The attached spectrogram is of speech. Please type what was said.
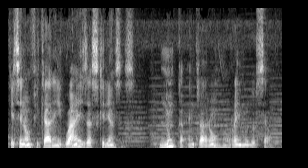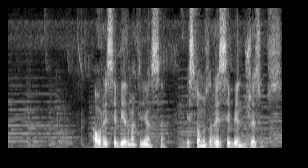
que, se não ficarem iguais às crianças, nunca entrarão no reino do céu. Ao receber uma criança, estamos recebendo Jesus.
